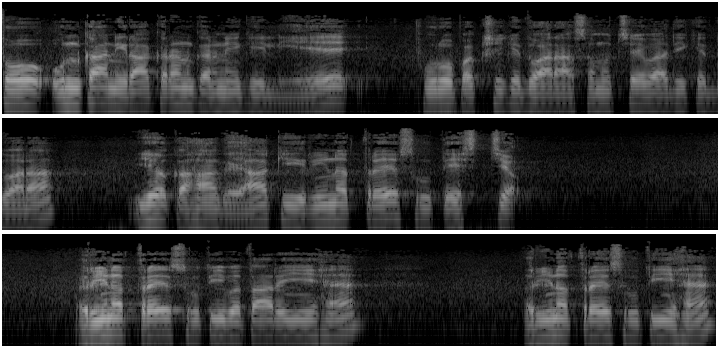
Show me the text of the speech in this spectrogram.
तो उनका निराकरण करने के लिए पूर्व पक्षी के द्वारा, समुच्चयवादी के द्वारा यह कहा गया कि ऋणत्रय श्रुतेश्च। ऋणत्रय श्रुति बता रही है ऋण त्रय श्रुति है,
